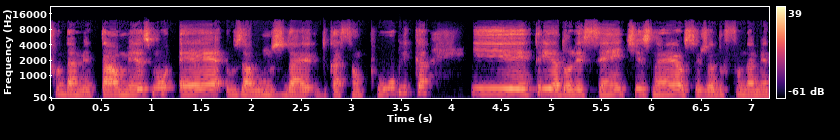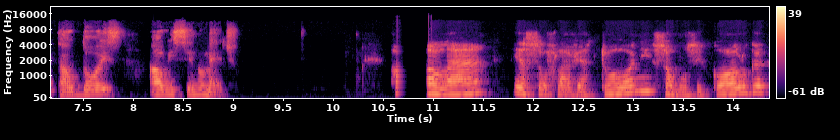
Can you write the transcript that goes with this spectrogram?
fundamental mesmo é os alunos da educação pública e entre adolescentes, né, ou seja, do fundamental 2 ao ensino médio. Olá, eu sou Flávia Toni, sou musicóloga,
